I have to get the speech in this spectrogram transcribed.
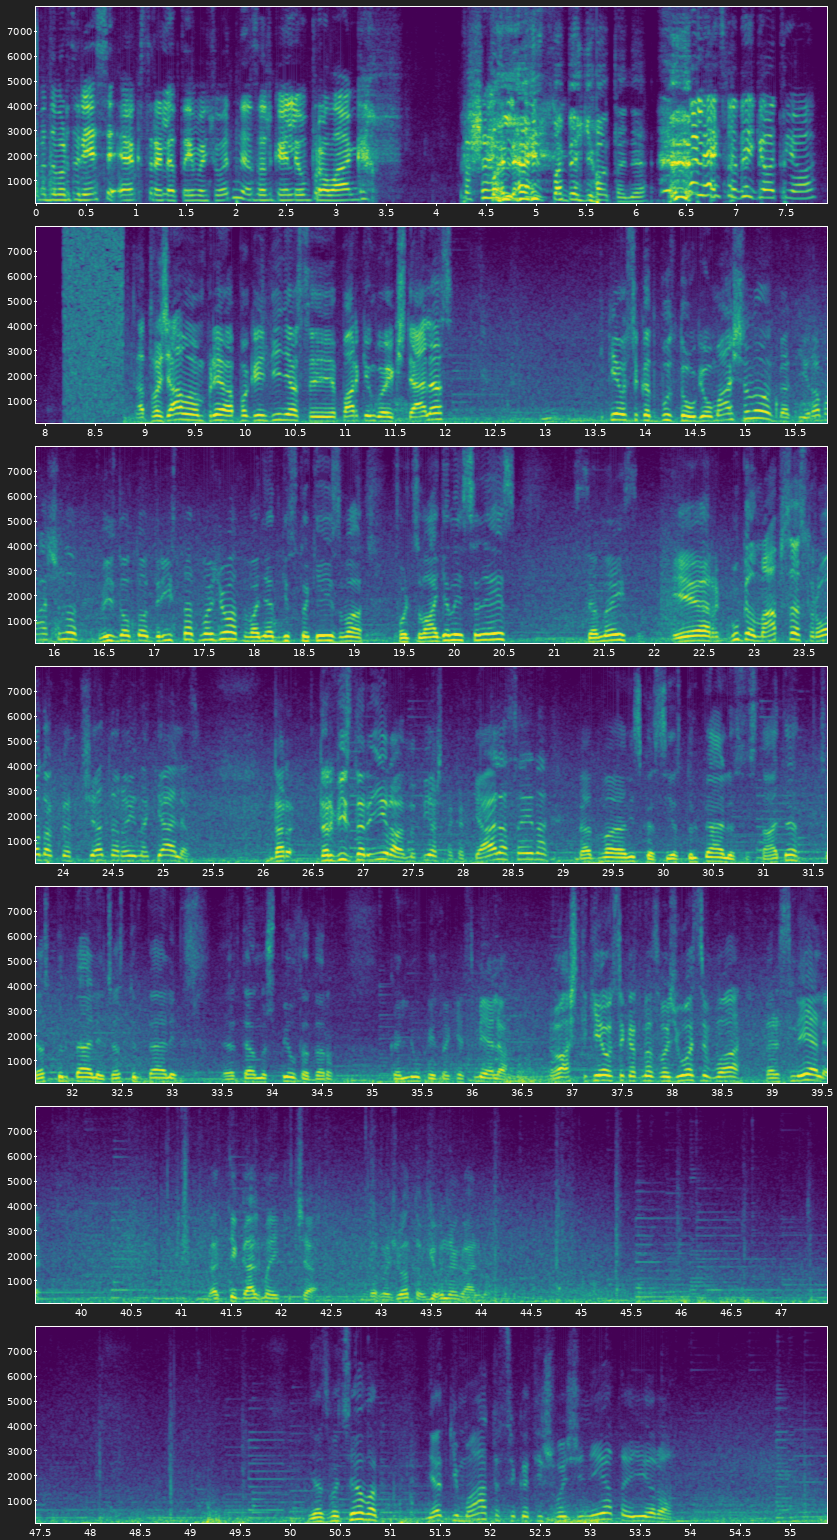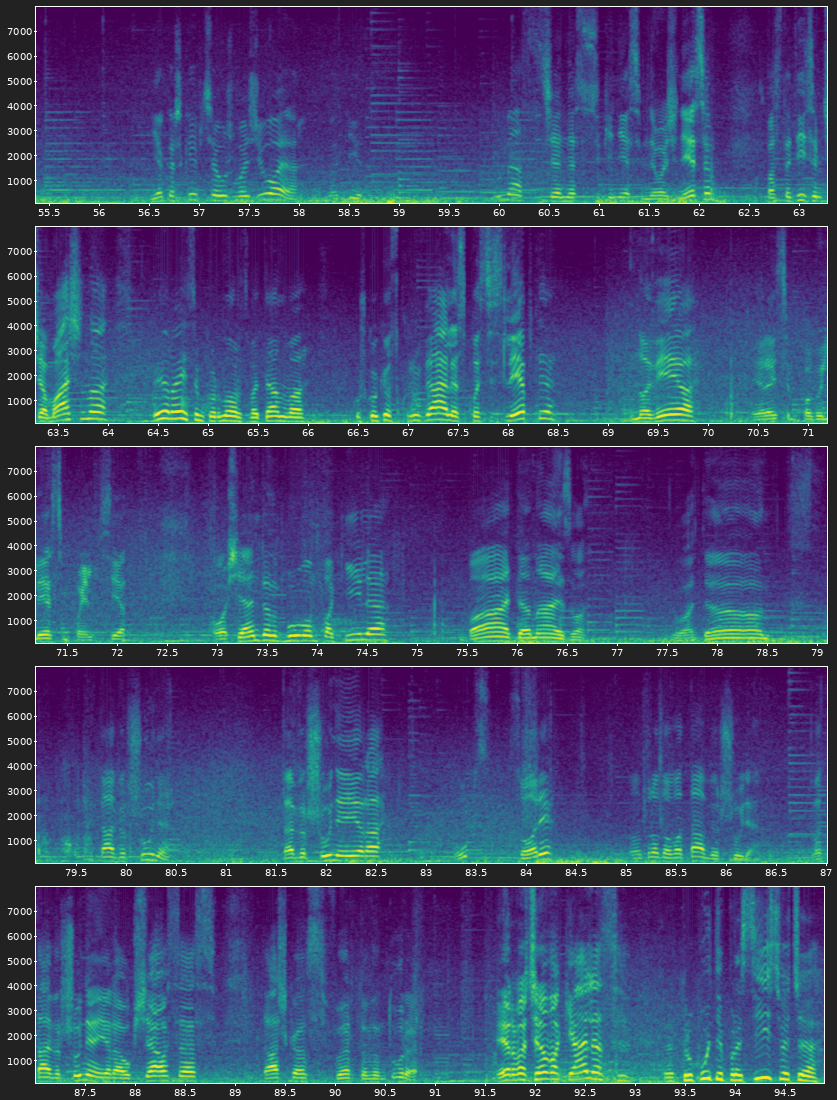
Bet dabar turėsi ekstra lietai važiuoti, nes aš galėjau pro langą. Pašalinti. Paleist pabėgiotą, ne? Paleis pabėgioti jo. Atvažiavom prie pagrindinės e, parkingo aikštelės. Tikėjausi, kad bus daugiau mašinų, bet yra mašinų. Vis dėlto drįsta atvažiuoti, va netgi su tokiais va Volkswagenais seniais, senais. Ir Google Mapsas rodo, kad čia dar eina kelias. Dar, dar vis dar yra nupiešta, kad kelias eina, bet va viskas, jie stulpelį sustatė, čia stulpeliai, čia stulpeliai. ir ten užpilta dar kalniukai tokie smėlio. Nu, aš tikėjausi, kad mes važiuosim va per smėlį. Bet tik galima iki čia. Davažiuoti daugiau negalima. Nes va čia va netgi matosi, kad išvažinėta yra. Jie kažkaip čia užvažiuoja, matyt. Nu, mes čia nesusikinėsim, nevažinėsim. Pastatysim čia mašiną ir eisim kur nors va ten va už kokios krūvelės pasislėpti nuo vėjo ir eisim pagulėsim pailsėti. O šiandien buvom pakilę, va tenais va. Va ten. Į tą viršūnę. Ta viršūnė yra, ups, sorry, man atrodo, va ta viršūnė. Va ta viršūnė yra aukščiausias taškas Fuerteventura. Ir va čia va kelias truputį prasisvečia,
